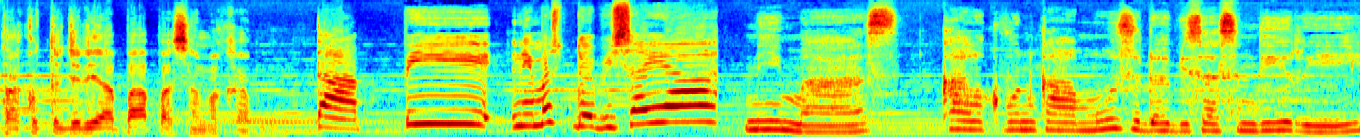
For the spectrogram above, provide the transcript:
Takut terjadi apa-apa sama kamu. Tapi Nimas udah bisa ya. Nimas, kalaupun kamu sudah bisa sendiri,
